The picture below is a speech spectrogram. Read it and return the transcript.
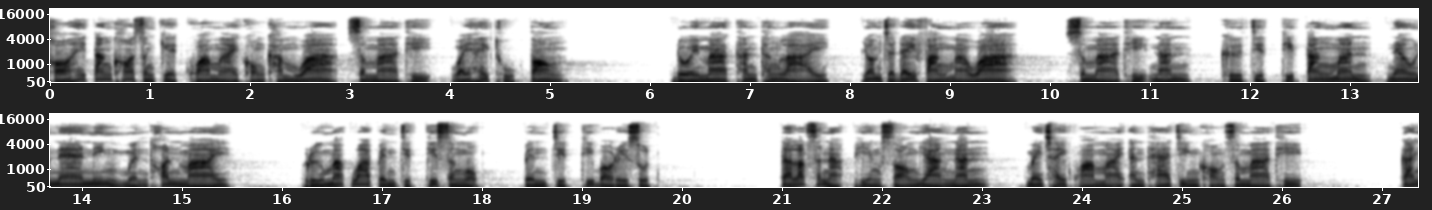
ขอให้ตั้งข้อสังเกตความหมายของคำว่า สมาธิไว้ให้ถูกต้อง โดยมากท่านทั้งหลายย่อมจะได้ฟังมาว่า สมาธินั้นคือจิตที่ตั้งมั่น แน่วแน่นิ่งเหมือนท่อนไม้ หรือมักว่าเป็นจิตที่สงบ เป็นจิตที่บริสุทธิ์ แต่ลักษณะเพียงสองอย่างนั้นไม่ใช่ความหมายอันแท้จริงของสมาธิ การ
